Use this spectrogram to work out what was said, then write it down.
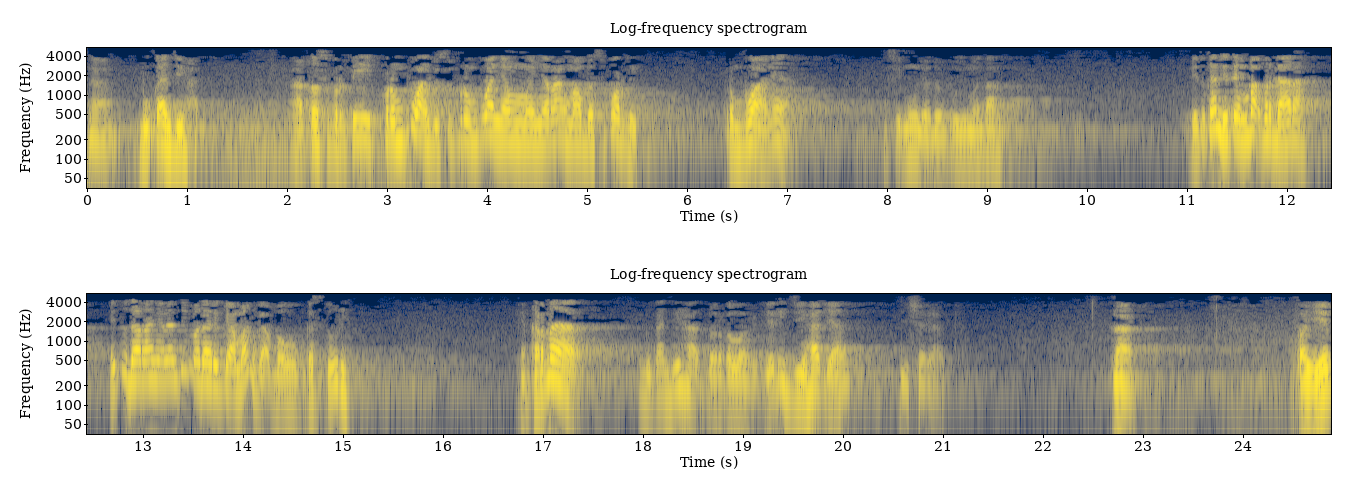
Nah, bukan jihad. Atau seperti perempuan, justru perempuan yang menyerang Mabes Polri. Perempuan ya. Masih muda, 25 tahun. Itu kan ditembak berdarah. Itu darahnya nanti pada hari kiamat nggak bau kasturi. Ya, karena bukan jihad barakallahu. Jadi jihad ya di syariat. Nah, baik.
